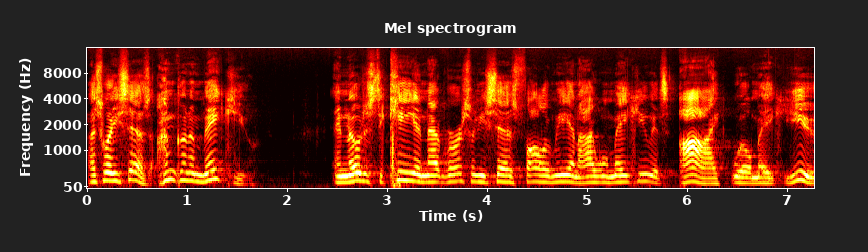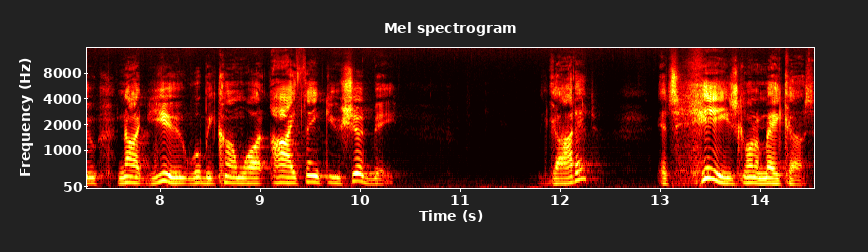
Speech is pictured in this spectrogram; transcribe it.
That's what he says. I'm going to make you. And notice the key in that verse when he says, Follow me and I will make you. It's I will make you, not you will become what I think you should be. Got it? It's He's going to make us.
